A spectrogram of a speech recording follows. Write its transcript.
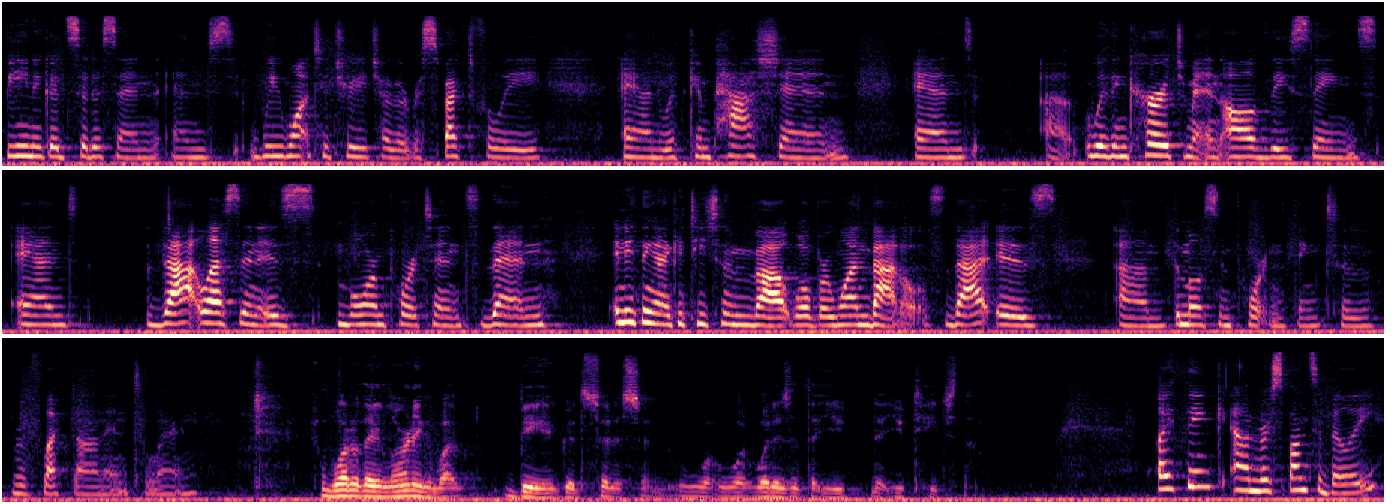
being a good citizen and we want to treat each other respectfully and with compassion and uh, with encouragement and all of these things. And that lesson is more important than anything I could teach them about World War I battles. That is um, the most important thing to reflect on and to learn. What are they learning about being a good citizen? What, what, what is it that you, that you teach them? I think um, responsibility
